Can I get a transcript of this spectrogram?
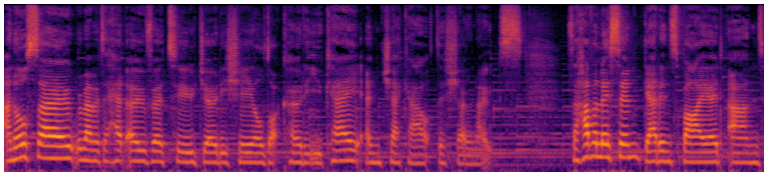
And also remember to head over to jodyshield.co.uk and check out the show notes. So have a listen, get inspired, and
